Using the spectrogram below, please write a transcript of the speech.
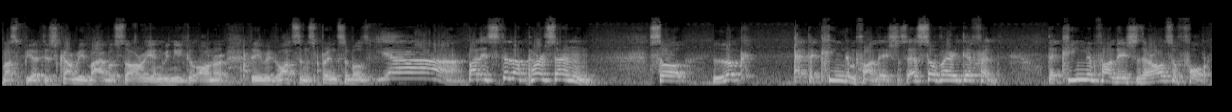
must be a Discovery Bible story, and we need to honor David Watson's principles. Yeah, but it's still a person. So look at the kingdom foundations. They're so very different. The kingdom foundations are also four.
